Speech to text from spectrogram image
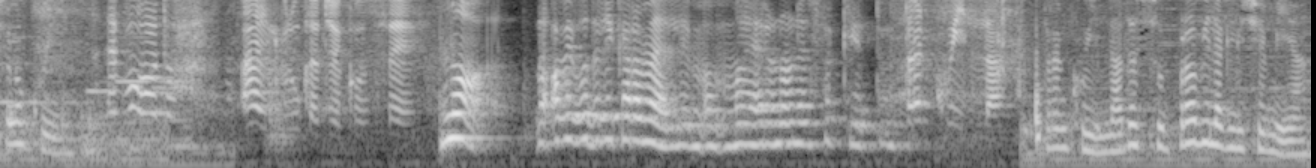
sono qui. È vuoto. Ha il glucagen con sé? No, avevo delle caramelle, ma, ma erano nel sacchetto. Tranquilla. Tranquilla, adesso provi la glicemia.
